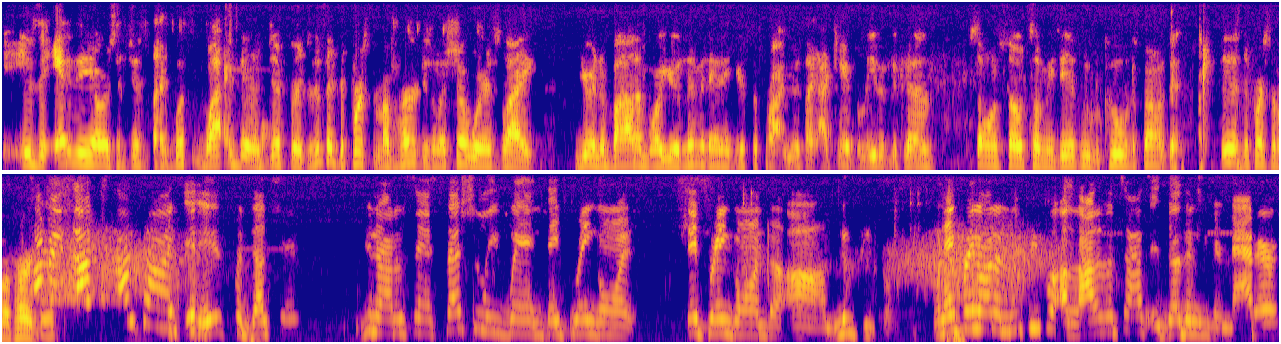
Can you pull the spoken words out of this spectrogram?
is it editing or is it just like what's why is there a difference? This is like the first time I've heard this on a show where it's like you're in the bottom or you're eliminated. You're surprised. You're just like I can't believe it because so and so told me this. We were cool with the phone. That this is the first time I've heard this. Some, sometimes it is production. You know what I'm saying? Especially when they bring on they bring on the um new people. When they bring on the new people, a lot of the times it doesn't even matter.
